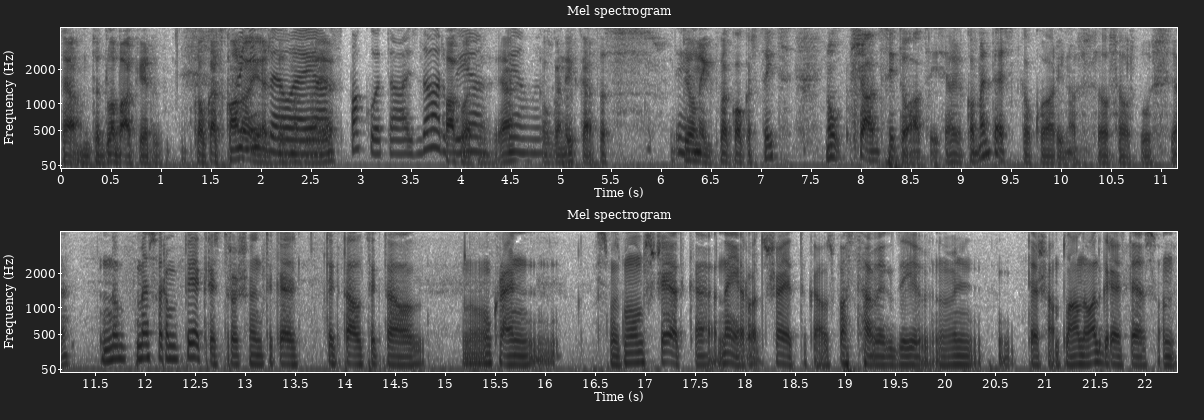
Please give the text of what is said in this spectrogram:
Jā, un tad labāk ir kaut kāds konvejers. Viņš izvēlējās pakotājs darbu. Pakotā, jā, jā, jā, kaut gan it kā tas jā. pilnīgi kaut kas cits. Nu, šādas situācijas, ja komentēsiet kaut ko arī no savas puses. Ja? Nu, mēs varam piekrist droši vien tikai tik tālu, cik tālu nu, Ukraiņa. Vismaz mums šķiet, ka neierodas šeit uz pastāvīgu dzīvi. Nu, viņi tiešām plāno atgriezties, un,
